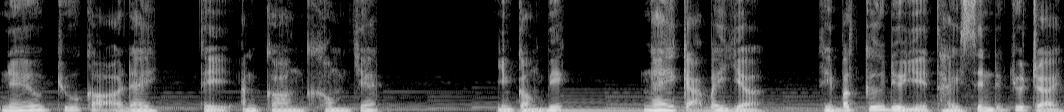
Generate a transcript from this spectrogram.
nếu Chúa có ở đây thì anh con không chết. Nhưng con biết, ngay cả bây giờ thì bất cứ điều gì thầy xin Đức Chúa Trời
